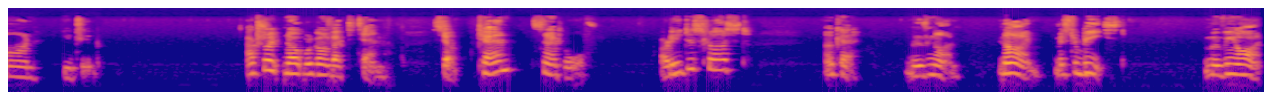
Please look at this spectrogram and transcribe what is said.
on YouTube. Actually, no, we're going back to ten. So ten, Sniper Wolf. Already discussed. Okay, moving on. Nine, Mr. Beast. Moving on.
